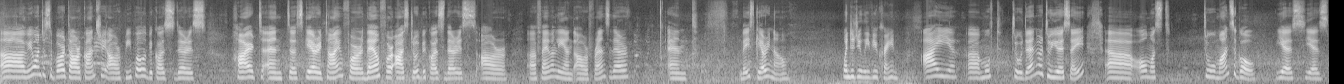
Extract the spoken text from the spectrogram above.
Uh, we want to support our country, our people, because there is hard and uh, scary time for them, for us too, because there is our uh, family and our friends there, and they scary now. When did you leave Ukraine? I uh, moved to Denver, to USA, uh, almost two months ago. Yes, yes.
